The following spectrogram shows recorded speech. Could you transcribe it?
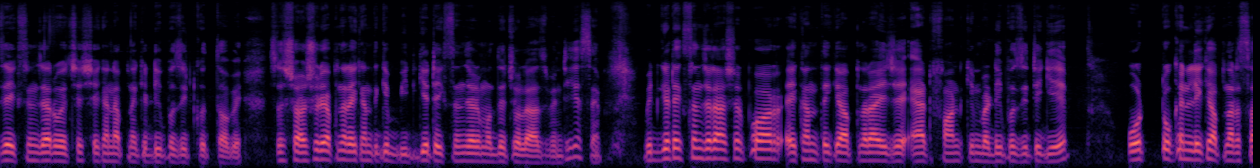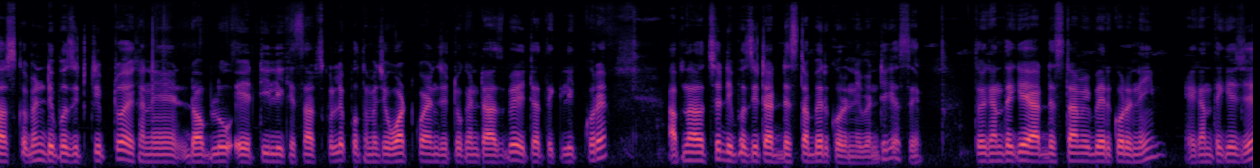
যে এক্সচেঞ্জার রয়েছে, সেখানে আপনাকে ডিপোজিট করতে হবে। সো সরাসরি আপনারা এখান থেকে বিটগেট এক্সচেঞ্জারের মধ্যে চলে আসবেন, ঠিক আছে? বিটগেট এক্সচেঞ্জারে আসার পর এখান থেকে আপনারা এই যে অ্যাড ফান্ড কিংবা ডিপোজিটে গিয়ে ওট টোকেন লিখে আপনারা সার্চ করবেন ডিপোজিট ক্রিপ্টো এখানে ডব্লু এ টি লিখে সার্চ করলে প্রথমে যে ওয়াট কয়েন যে টোকেনটা আসবে এটাতে ক্লিক করে আপনারা হচ্ছে ডিপোজিট অ্যাড্রেসটা বের করে নেবেন, ঠিক আছে? তো এখান থেকে অ্যাড্রেসটা আমি বের করে নিই। এখান থেকে যে,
